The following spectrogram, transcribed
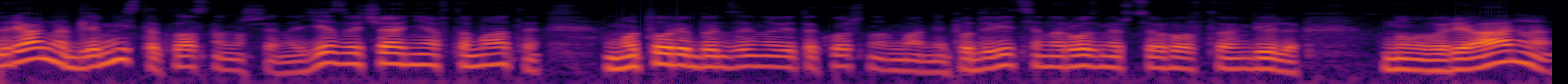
реально для міста класна машина. Є звичайні автомати, мотори бензинові також нормальні. Подивіться на розмір цього автомобіля. Ну реально.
